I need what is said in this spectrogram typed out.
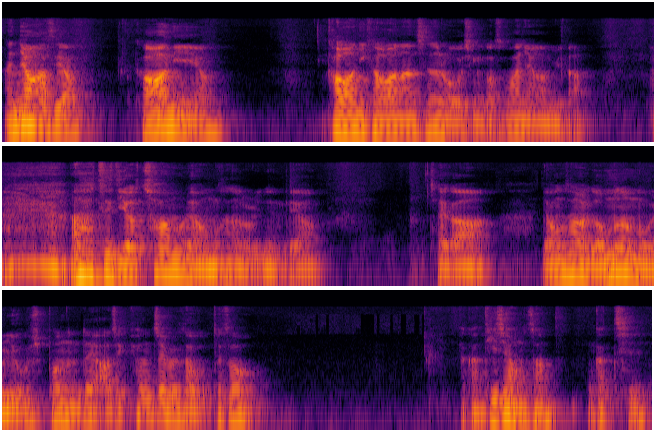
안녕하세요. 가완이에요. 가완이 가완한 채널로 오신 것을 환영합니다. 아 드디어 처음으로 영상을 올리는데요. 제가 영상을 너무너무 올리고 싶었는데 아직 편집을 다 못해서 약간 티저 영상 같이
